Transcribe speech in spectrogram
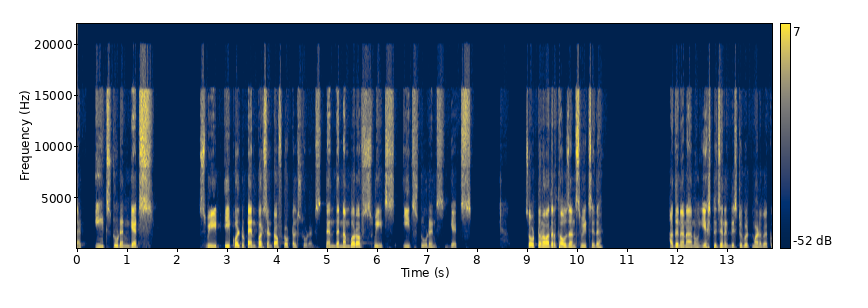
that each student gets sweet equal to ten percent of total students then the number of sweets each students gets so ಒಟ್ಟು ನಮ್ಮ ಹತ್ರ ಥೌಸಂಡ್ ಸ್ವೀಟ್ಸ್ ಇದೆ. ಅದನ್ನ ನಾನು ಎಷ್ಟು ಜನಕ್ಕೆ ಡಿಸ್ಟ್ರಿಬ್ಯೂಟ್ ಮಾಡಬೇಕು?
